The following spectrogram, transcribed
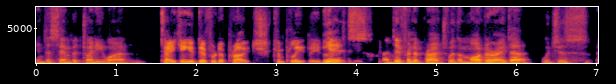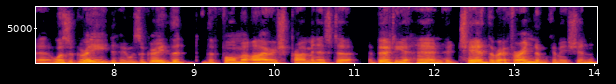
in December 21 taking a different approach completely. Though. Yes, a different approach with a moderator, which is uh, was agreed. It was agreed that the former Irish Prime Minister Bertie Ahern, who chaired the referendum commission,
